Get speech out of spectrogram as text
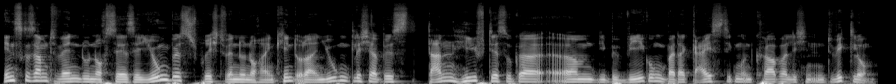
Insgesamt, wenn du noch sehr, sehr jung bist, sprich, wenn du noch ein Kind oder ein Jugendlicher bist, dann hilft dir sogar ähm, die Bewegung bei der geistigen und körperlichen Entwicklung.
